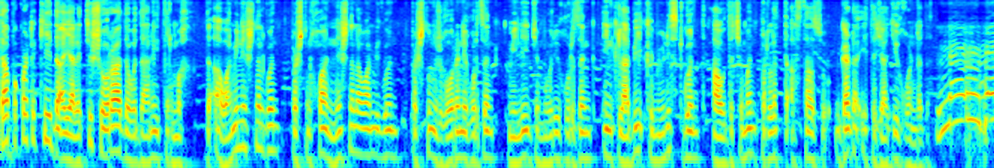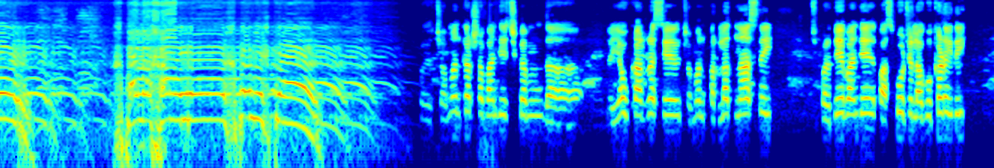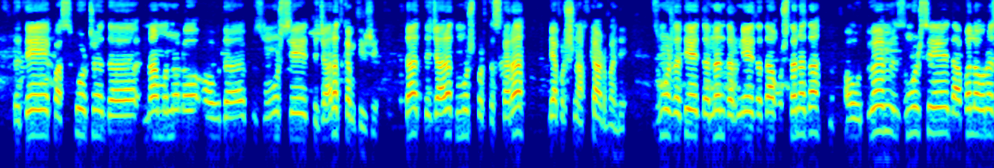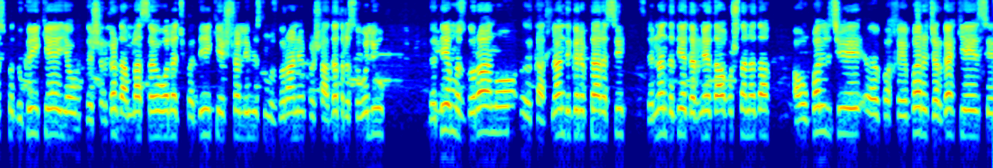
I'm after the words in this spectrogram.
دا په کوټه کې د ایالتي شورا د ودانۍ تر مخ د عوامي نېشنل ګوند، پښتونخوا نېشنل عوامي ګوند، پښتون ژغورنې غورځنګ، ملي جمهوري غورځنګ، انقلابي کمیونست ګوند او د چمن پر لت د استازو ګډه احتجاجي غونډه ده. خپل خاوره خپل اختیار چمن کرښه باندې چې کوم د یو کار رسې چمن پر لت ناست دی چې پر دې باندې پاسپورت لاګو کړی دی د دې پاسپورت د نامنلو او د زموږ چې تجارت کم کیږي دا تجارت موږ پر تذکره یا پر شناخت کارت باندې زموږ د دې د نن درنې د دا غوښتنه ده او دویم زموږ سه د بل ورځ په دوکۍ کې یو د شرګرد عمله سوی ولا چې په دې کې شل ویس مزدوران په شهادت رسولیو د دې مزدورانو قاتلان د گرفتار سي د نن د دې درنې دا غوښتنه ده او بل چې په خیبر جرګه کې چې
